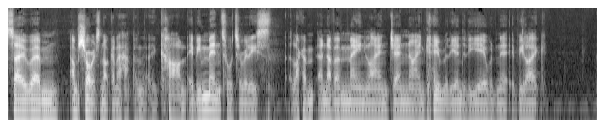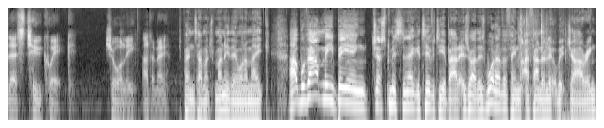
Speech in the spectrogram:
so um, i'm sure it's not going to happen it can't it'd be mental to release like a, another mainline gen 9 game at the end of the year wouldn't it it'd be like that's too quick surely i don't know Depends how much money they want to make. Uh, without me being just Mr. Negativity about it as well, there's one other thing that I found a little bit jarring,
